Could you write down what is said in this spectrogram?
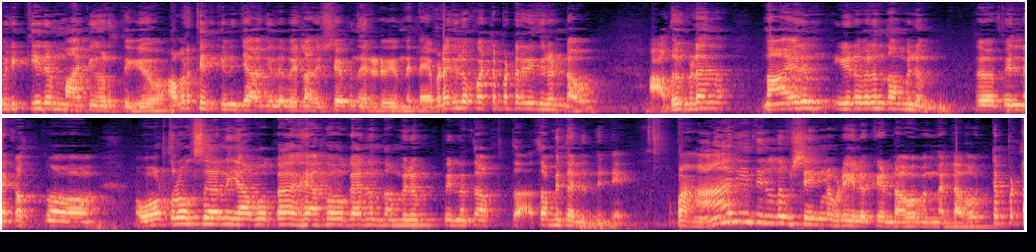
ഒരിക്കലും മാറ്റി നിർത്തുകയോ അവർക്കൊരിക്കലും ജാതിയുടെ പേരിൽ അധിക്ഷേപം നേരിടുകയൊന്നുമില്ല എവിടെയെങ്കിലും ഒറ്റപ്പെട്ട രീതിയിലുണ്ടാവും. അത് ഇവിടെ നായരും ഈടവരും തമ്മിലും പിന്നെ ഓർത്തഡോക്സുകാരനും യാക്കോക്ക യാക്കോക്കാരനും തമ്മിലും പിന്നെ തമ്മിൽ തല്ലുന്നില്ലേ അപ്പൊ ആ രീതിയിലുള്ള വിഷയങ്ങൾ എവിടെയെങ്കിലുമൊക്കെ ഉണ്ടാവുമെന്നല്ലാതെ ഒറ്റപ്പെട്ട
